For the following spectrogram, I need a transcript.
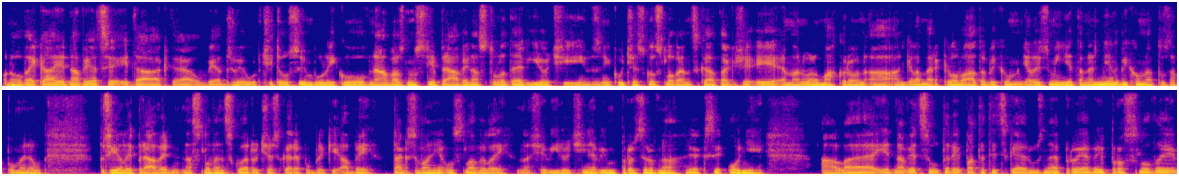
Ono VK jedna věc je i ta, která vyjadřuje určitou symboliku v návaznosti právě na stoleté výročí vzniku Československa, takže i Emmanuel Macron a Angela Merkelová, to bychom měli zmínit a neměli bychom na to zapomenout, přijeli právě na Slovensku a do České republiky, aby takzvaně oslavili naše výročí, nevím proč zrovna, jak si oni. Ale jedna věc jsou tedy patetické různé projevy, proslovy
